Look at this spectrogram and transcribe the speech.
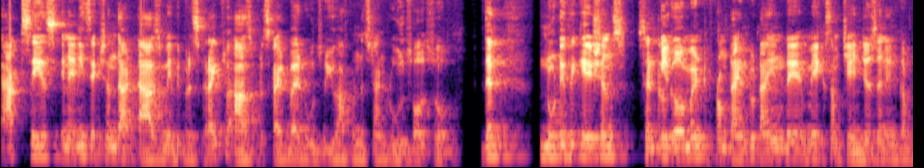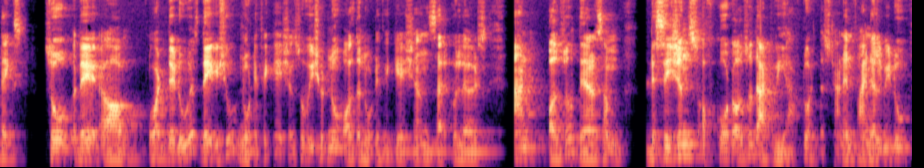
act says in any section that as may be prescribed so as prescribed by rules so you have to understand rules also. Then notifications central government from time to time they make some changes in income tax. So they um, what they do is they issue notifications. So we should know all the notifications circulars and also there are some decisions of court also that we have to understand. In final we do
